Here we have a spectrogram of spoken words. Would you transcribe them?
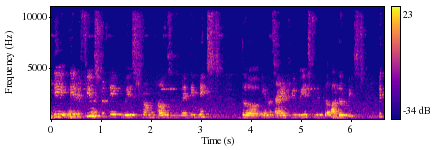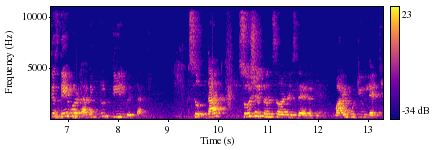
they, they refused to take waste from houses where they mixed the you know sanitary waste with the other waste because they were having to deal with that. So that social concern is there again. Why would you let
